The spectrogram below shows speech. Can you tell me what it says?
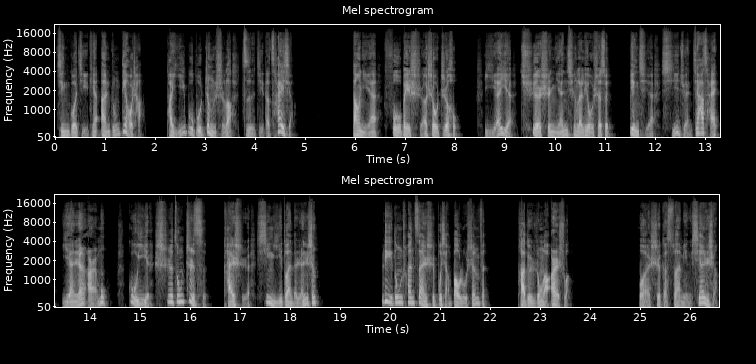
经过几天暗中调查，他一步步证实了自己的猜想。当年父辈舍寿之后。爷爷确实年轻了六十岁，并且席卷家财，掩人耳目，故意失踪至此，开始新一段的人生。厉东川暂时不想暴露身份，他对荣老二说：“我是个算命先生，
